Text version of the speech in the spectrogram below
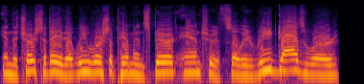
in the church today that we worship Him in spirit and truth. So we read God's word,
